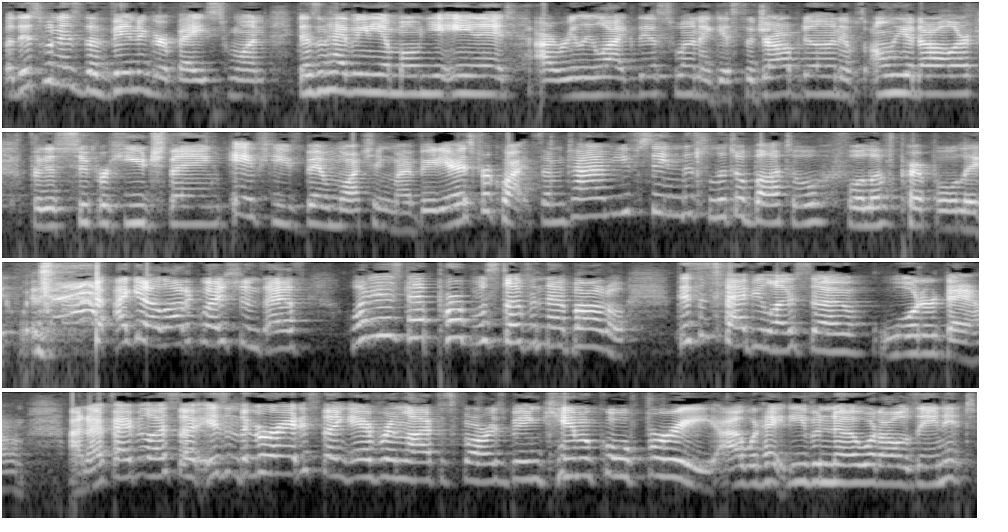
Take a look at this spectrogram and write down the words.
But this one is the vinegar based one. Doesn't have any ammonia in it. I really like this one. It gets the job done. It was only a dollar for this super huge thing. If you've been watching my videos for quite some time, you've seen this little bottle full of purple liquid. I get a lot of questions asked, what is that purple stuff in that bottle? This is Fabuloso watered down. I know Fabuloso isn't the greatest thing ever in life as far as being chemical free. I would hate to even know what all's in it.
